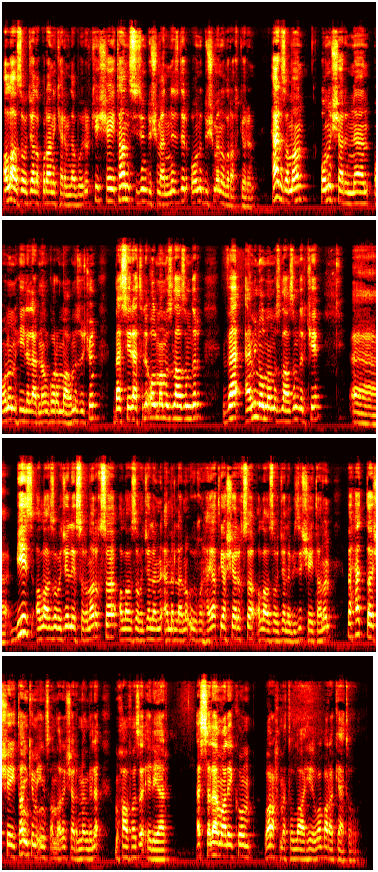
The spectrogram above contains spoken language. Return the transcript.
Allah Azze ve Celle Kur'an-ı Kerim'de buyurur ki şeytan sizin düşməninizdir, onu düşmən olaraq görün. Hər zaman onun şərindən, onun hilələrindən qorunmağımız üçün bəsirətli olmamız lazımdır və əmin olmamız lazımdır ki, biz Allah Azze ve Celle'yə sığınarıqsa, Allah Azze ve Celle'nin əmrlərinə uyğun həyat yaşayarıqsa, Allah Azze ve Celle bizi şeytanın və hətta şeytan kimi insanların şərindən belə mühafizə eləyər. Əssəlamu aleykum və rəhmətullahi və barakatuhu.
